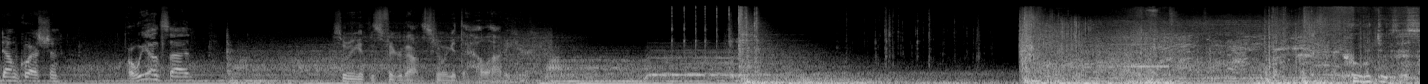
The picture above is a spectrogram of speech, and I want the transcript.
Dumb question. Are we outside? The sooner we get this figured out, the sooner we get the hell out of here. Who would do this?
